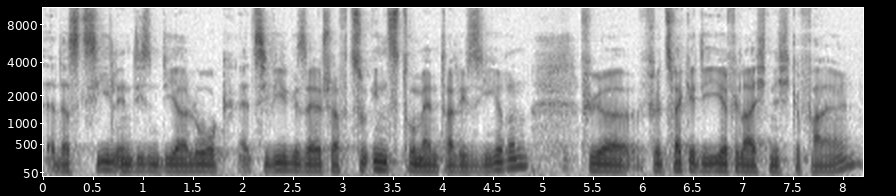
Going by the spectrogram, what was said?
äh, das Ziel in diesem Dialog, äh, Zivilgesellschaft zu instrumentalisieren für, für Zwecke, die ihr vielleicht nicht gefallen,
